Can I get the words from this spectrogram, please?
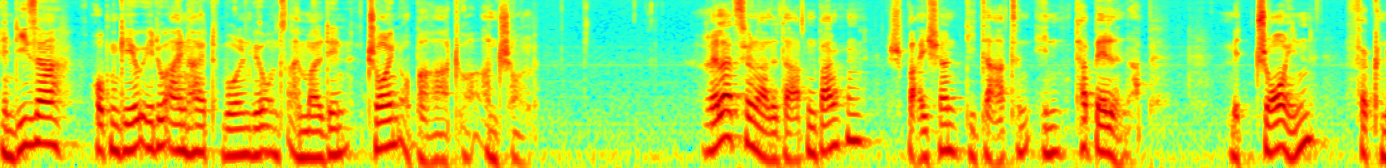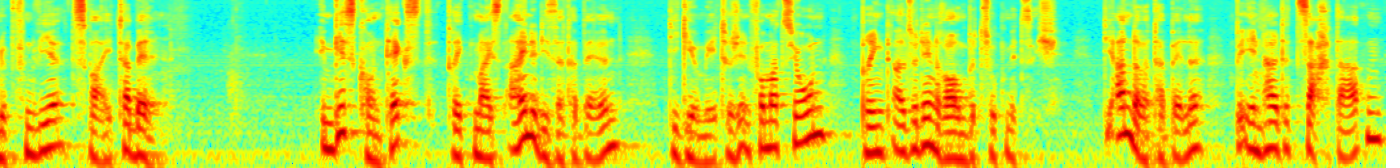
In dieser OpenGeoEDU-Einheit wollen wir uns einmal den Join-Operator anschauen. Relationale Datenbanken speichern die Daten in Tabellen ab. Mit Join verknüpfen wir zwei Tabellen. Im GIS-Kontext trägt meist eine dieser Tabellen die geometrische Information, bringt also den Raumbezug mit sich. Die andere Tabelle beinhaltet Sachdaten,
